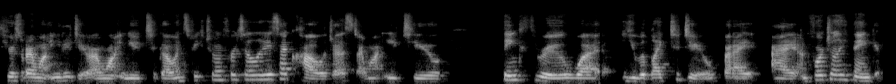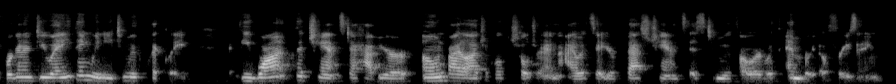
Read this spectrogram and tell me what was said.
Here's what I want you to do. I want you to go and speak to a fertility psychologist. I want you to think through what you would like to do. But I, I unfortunately think if we're going to do anything, we need to move quickly. If you want the chance to have your own biological children, I would say your best chance is to move forward with embryo freezing.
